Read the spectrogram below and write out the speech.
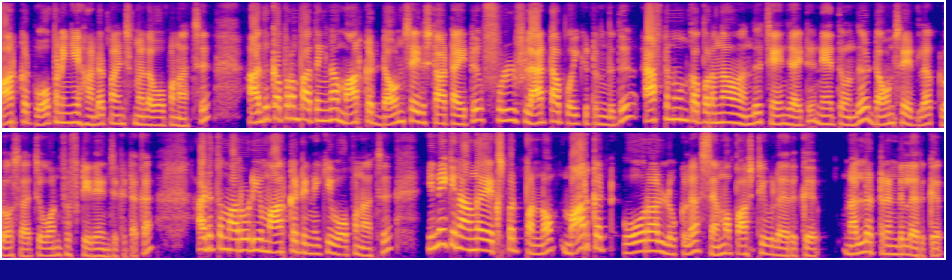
மார்க்கெட் ஓப்பனிங்கே ஹண்ட்ரட் பாயிண்ட்ஸ் மேலே ஓப்பன் ஆச்சு. அதுக்கப்புறம் பார்த்தீங்கன்னா மார்க்கெட் டவுன் சைடு ஸ்டார்ட் ஆகிட்டு ஃபுல் ஃப்ளாட்டாக போய்கிட்டு இருந்தது. ஆஃப்டர்நூனுக்கு அப்புறம் தான் வந்து சேஞ்ச் ஆகிட்டு நேற்று வந்து டவுன் சைடில் க்ளோஸ் ஆச்சு ஒன் ஃபிஃப்டி ரேஞ்சு கிட்டக்க. அடுத்து மறுபடியும் மார்க்கெட் இன்றைக்கி ஓப்பன் ஆச்சு. இன்றைக்கி நாங்கள் எக்ஸ்பெக்ட் பண்ணோம் மார்க்கெட் ஓவரால் லுக்கில் செம்ம பாசிட்டிவில் இருக்குது நல்ல ட்ரெண்டில் இருக்குது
